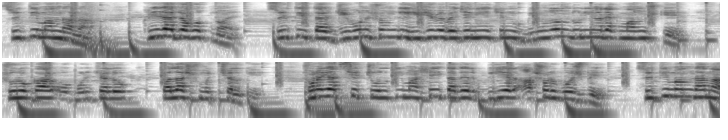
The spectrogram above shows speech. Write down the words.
স্মৃতি মান্ধানা। ক্রীড়া জগৎ নয়, স্মৃতি তার জীবনসঙ্গী হিসেবে বেছে নিয়েছেন বিনোদন দুনিয়ার এক মানুষকে, সুরকার ও পরিচালক পলাশ মুচ্ছলকে। শোনা যাচ্ছে, চলতি মাসেই তাদের বিয়ের আসর বসবে। স্মৃতি মান্ধানা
